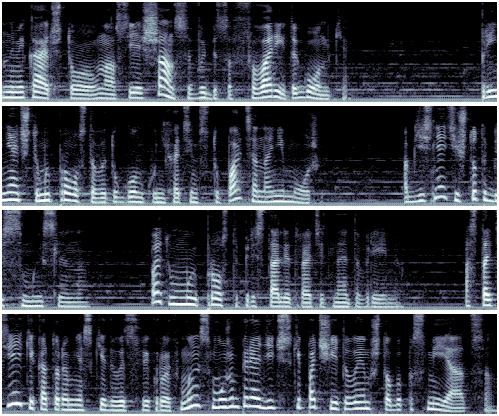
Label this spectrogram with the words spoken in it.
Намекает, что у нас есть шансы выбиться в фавориты гонки – Принять, что мы просто в эту гонку не хотим вступать, она не может. Объяснять ей что-то бессмысленно. Поэтому мы просто перестали тратить на это время. А статейки, которые мне скидывает свекровь, мы с мужем периодически почитываем, чтобы посмеяться.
